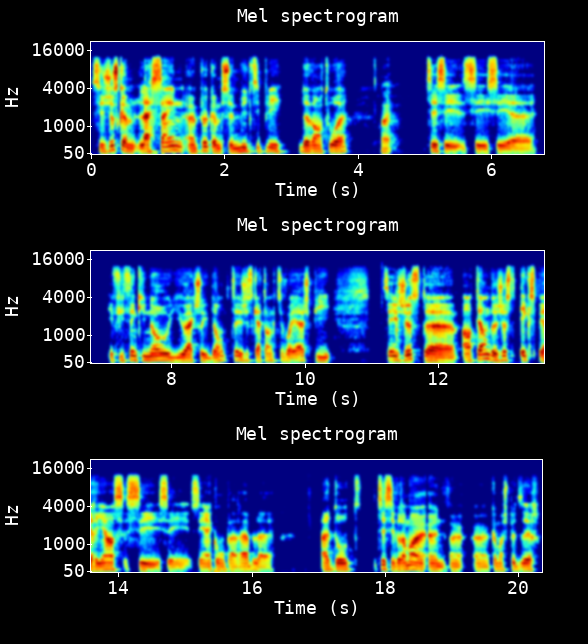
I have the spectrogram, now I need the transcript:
c'est juste comme la scène, un peu comme se multiplie devant toi. Ouais. Tu sais, c'est, c'est, euh, if you think you know, you actually don't, tu sais, jusqu'à temps que tu voyages. Puis, c'est juste, euh, en termes de juste expérience, c'est, incomparable à, à d'autres. Tu sais, c'est vraiment un, un, un, comment je peux dire,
